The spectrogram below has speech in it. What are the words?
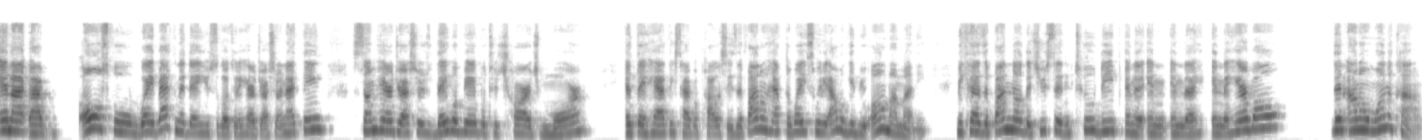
And I, I old school way back in the day used to go to the hairdresser. And I think some hairdressers, they will be able to charge more if they have these type of policies. If I don't have to wait, sweetie, I will give you all my money. Because if I know that you're sitting too deep in the in, in the in the hairball, then I don't want to come.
